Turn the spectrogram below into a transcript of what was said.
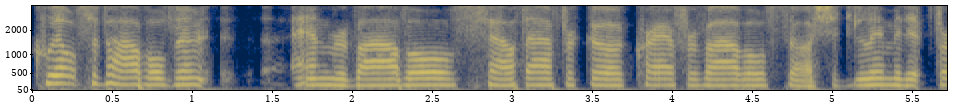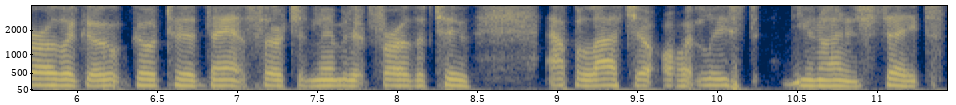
Quilt survivals and and revivals, South Africa craft revival, so I should limit it further, go, go to advanced search and limit it further to Appalachia or at least United States.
